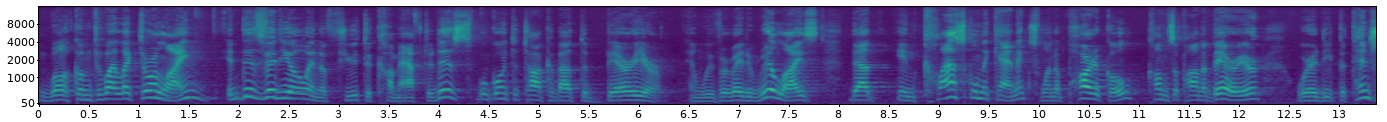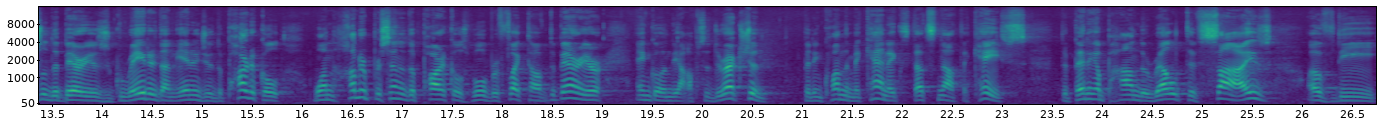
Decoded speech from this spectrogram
Welcome to iLecture Online. In this video and a few to come after this, we're going to talk about the barrier. And we've already realized that in classical mechanics, when a particle comes upon a barrier where the potential of the barrier is greater than the energy of the particle, 100% of the particles will reflect off the barrier and go in the opposite direction. But in quantum mechanics, that's not the case. Depending upon the relative size of the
